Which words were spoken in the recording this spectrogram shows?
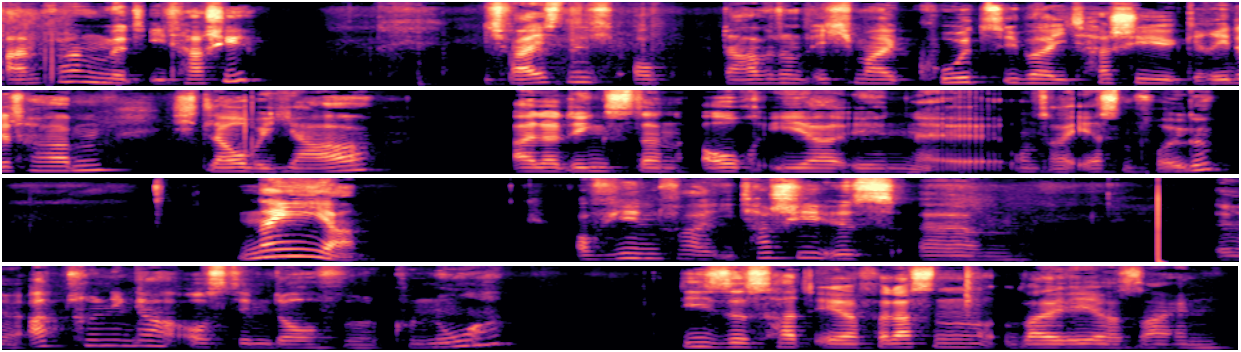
anfangen mit Itachi. Ich weiß nicht, ob David und ich mal kurz über Itachi geredet haben. Ich glaube ja. Allerdings dann auch eher in äh, unserer ersten Folge. Naja. Auf jeden Fall, Itachi ist ähm, äh, Abtrünniger aus dem Dorfe Konoha. Dieses hat er verlassen, weil er sein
